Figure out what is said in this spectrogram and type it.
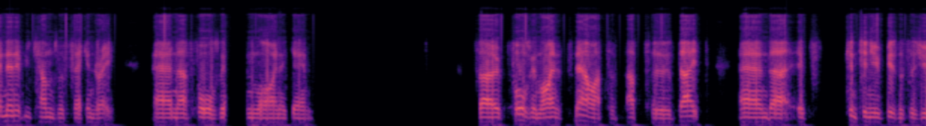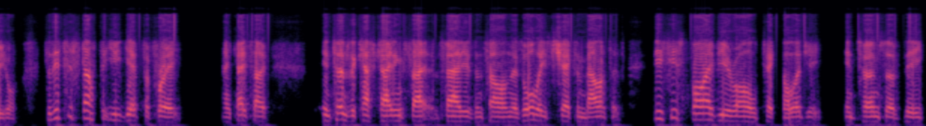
and then it becomes a secondary and uh, falls in line again. So falls in line. It's now up to up to date, and uh, it's continued business as usual. So this is stuff that you get for free. Okay, so in terms of cascading failures and so on, there's all these checks and balances. This is five-year-old technology in terms of the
